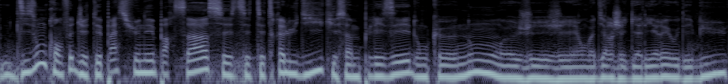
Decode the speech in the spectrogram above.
Disons qu'en fait j'étais passionné par ça, c'était très ludique et ça me plaisait. Donc euh, non, euh, j'ai, on va dire j'ai galéré au début.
